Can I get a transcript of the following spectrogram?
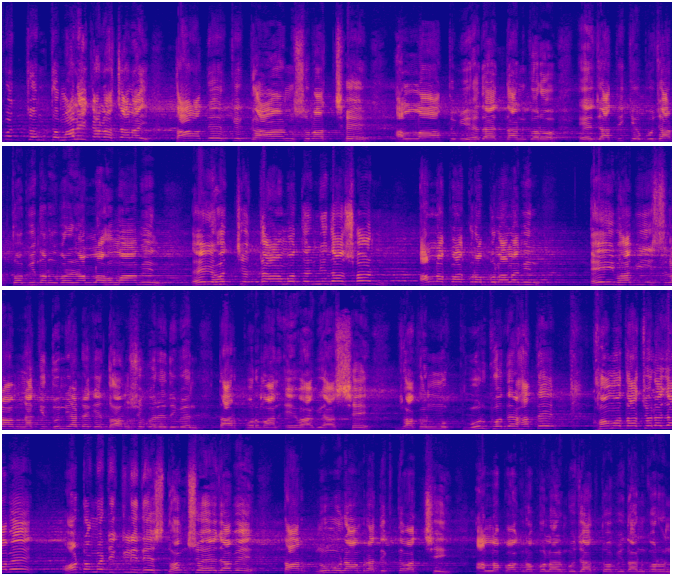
পর্যন্ত মালিকানা চালায়, তাদেরকে গান শোনাচ্ছে। আল্লাহ, তুমি হেদায়ত দান করো। এ জাতিকে বুঝার তভিদান করেন। আল্লাহ আমিন। এই হচ্ছে কামতের নিদর্শন। আল্লাহ পাক রব্বুল আলমিন এইভাবেই ইসলাম নাকি দুনিয়াটাকে ধ্বংস করে দিবেন? তার প্রমাণ এভাবে আসছে, যখন মূর্খদের হাতে ক্ষমতা চলে যাবে অটোমেটিকলি দেশ ধ্বংস হয়ে যাবে। তার নমুনা আমরা দেখতে পাচ্ছি। আল্লাহ পাক রব্বুল আলম বুঝার করুন।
